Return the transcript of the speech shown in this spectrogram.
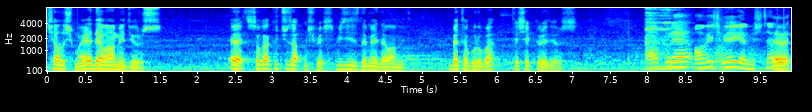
çalışmaya devam ediyoruz. Evet, Sokak 365. Bizi izlemeye devam edin. Beta gruba teşekkür ediyoruz. abi buraya kahve içmeye gelmişler. Evet.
